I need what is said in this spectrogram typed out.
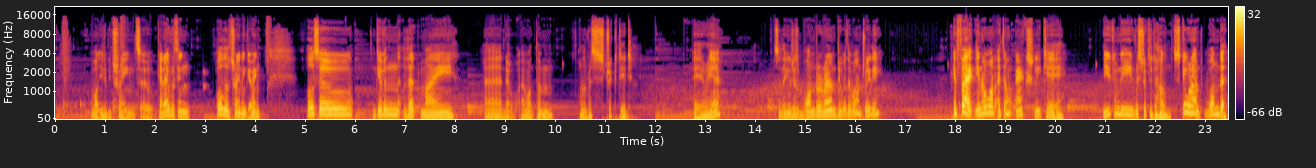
I want you to be trained, so get everything all the training going. Also, given that my... Uh, no, I want them on the restricted area. So they can just wander around, do what they want, really. In fact, you know what? I don't actually care. You can be restricted to home. Just go around, wander.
